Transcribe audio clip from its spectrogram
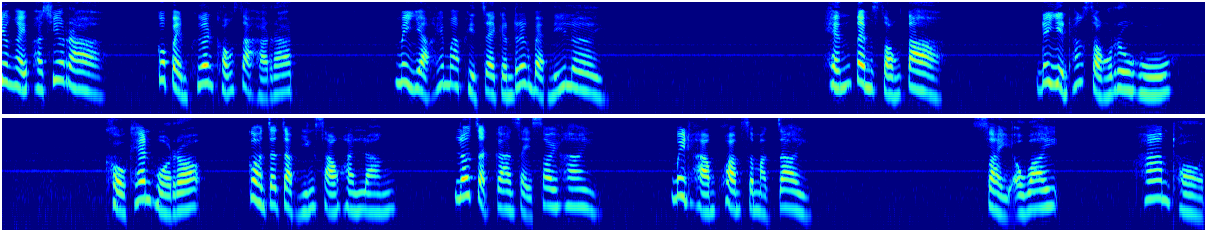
ยังไงพัชิราก็เป็นเพื่อนของสหรัฐ ไม่อยากให้มาผิดใจกันเรื่องแบบนี้เลย เห็นเต็มสองตา ได้ยินทั้งสองรูหู เขาแค่นหัวเราะ ก่อนจะจับหญิงสาวหันหลัง แล้วจัดการใส่สร้อยให้ ไม่ถามความสมัครใจ ใส่เอาไว้ ห้ามถอด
